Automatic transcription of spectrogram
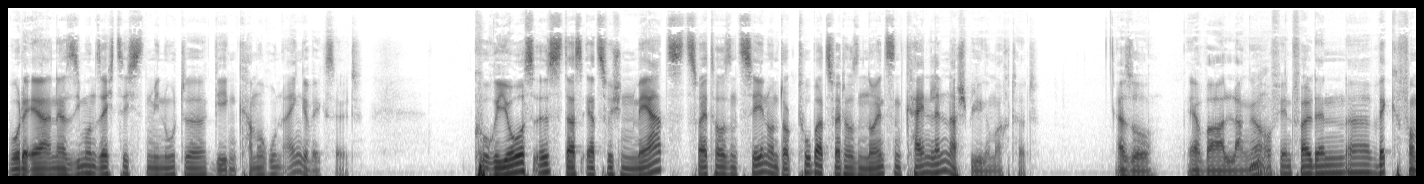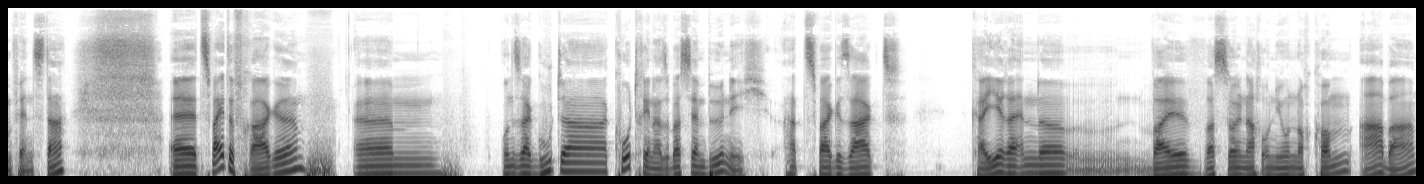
wurde er in der 67. Minute gegen Kamerun eingewechselt. Kurios ist, dass er zwischen März 2010 und Oktober 2019 kein Länderspiel gemacht hat. Also er war lange Hm. auf jeden Fall denn äh, weg vom Fenster. Äh, zweite Frage. Ähm, unser guter Co-Trainer Sebastian Bönig hat zwar gesagt, Karriereende, weil was soll nach Union noch kommen, aber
